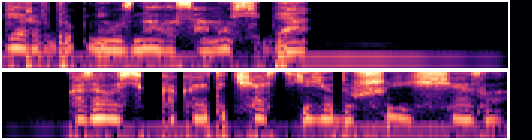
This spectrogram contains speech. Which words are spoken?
Вера вдруг не узнала саму себя. Казалось, какая-то часть ее души исчезла.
